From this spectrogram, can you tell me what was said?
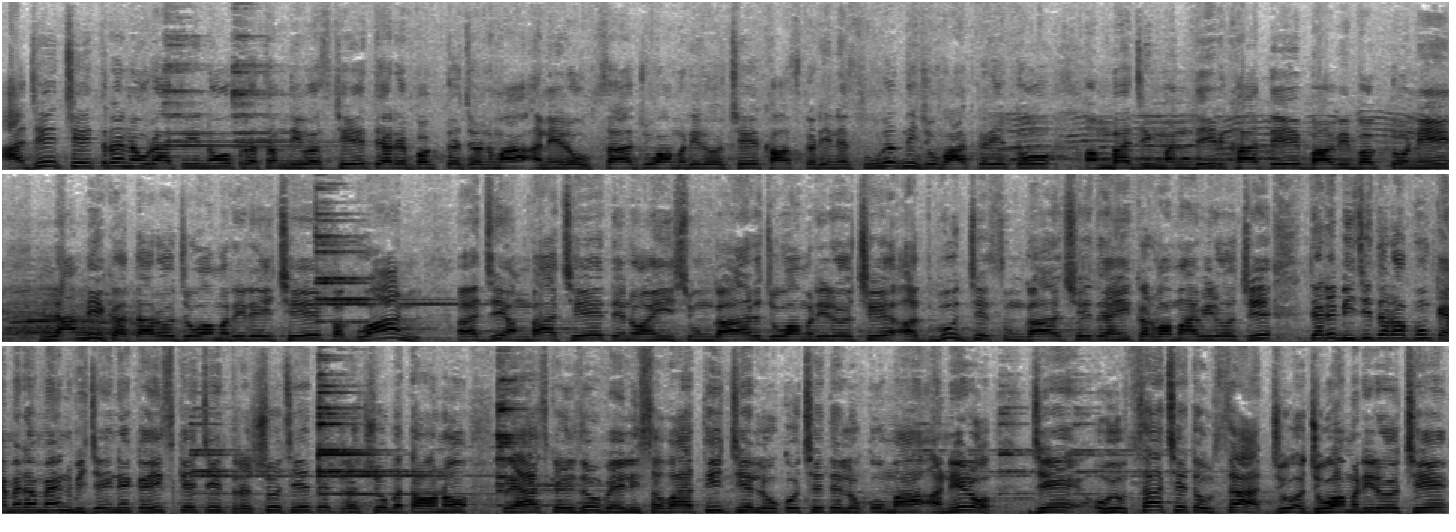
આજે ચૈત્ર નવરાત્રિનો પ્રથમ દિવસ છે ત્યારે ભક્તજનમાં અનેરો ઉત્સાહ જોવા મળી રહ્યો છે. ખાસ કરીને સુરતની જો વાત કરીએ તો અંબાજી મંદિર ખાતે ભાવિ ભક્તોને લાંબી કતારો જોવા મળી રહી છે. ભગવાન જે અંબા છે તેનો અહીં શૃંગાર જોવા મળી રહ્યો છે. અદ્ભુત જે શૃંગાર છે તે અહીં કરવામાં આવી રહ્યો છે. ત્યારે બીજી તરફ હું કેમેરામેન વિજયને કહીશ કે જે દ્રશ્યો છે તે દ્રશ્યો બતાવવાનો પ્રયાસ કરીશું. વહેલી સવારથી જ લોકો છે તે લોકોમાં અનેરો જે ઉત્સાહ છે તે ઉત્સાહ જોવા મળી રહ્યો છે.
